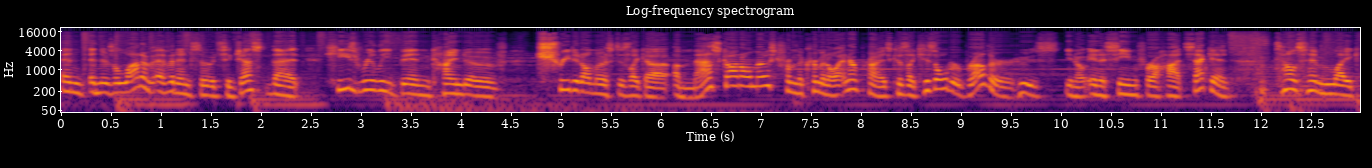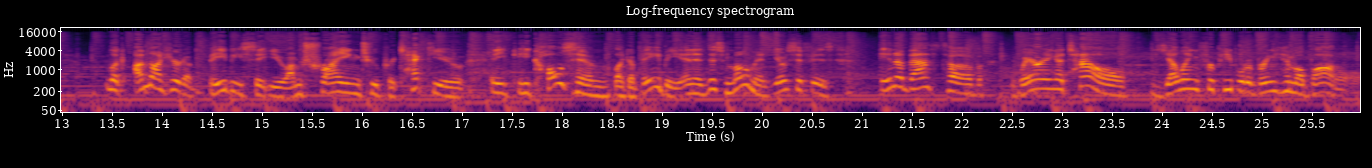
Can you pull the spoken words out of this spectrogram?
And and there's a lot of evidence that would suggest that he's really been kind of treated almost as like a, a mascot almost from the criminal enterprise because like his older brother who's you know in a scene for a hot second tells him like look i'm not here to babysit you. I'm trying to protect you. And he, he calls him like a baby. And at this moment Joseph is in a bathtub wearing a towel yelling for people to bring him a bottle.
